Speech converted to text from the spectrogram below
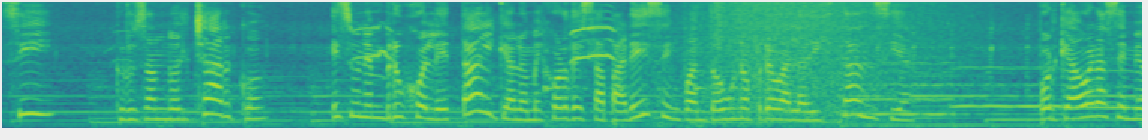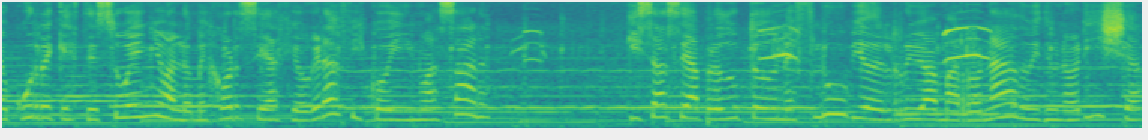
sí, cruzando el charco. Es un embrujo letal que a lo mejor desaparece en cuanto uno prueba la distancia. Porque ahora se me ocurre que este sueño a lo mejor sea geográfico y no azar. Quizás sea producto de un efluvio del río amarronado y de una orilla.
